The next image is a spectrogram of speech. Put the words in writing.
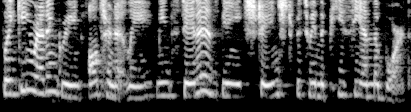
Blinking red and green alternately means data is being exchanged between the PC and the board.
